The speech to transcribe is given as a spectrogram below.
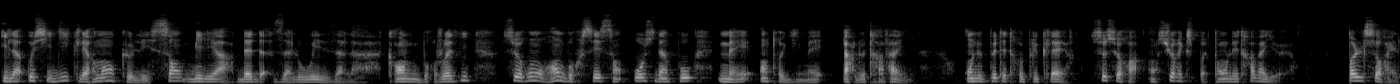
Il a aussi dit clairement que les 100 milliards d'aides allouées à la grande bourgeoisie seront remboursés sans hausse d'impôts, mais par le travail. On ne peut être plus clair, ce sera en surexploitant les travailleurs. Paul Sorel.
